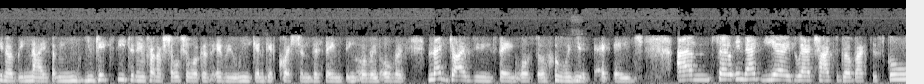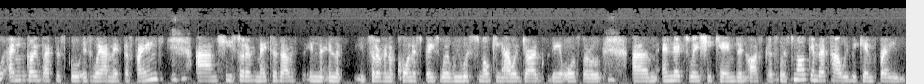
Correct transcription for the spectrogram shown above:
you know, being nice. I mean, you get seated in front of social workers every week and get questioned the same thing over and over. And that drives you insane also when you're at age. Um, so in that year is where I tried to go back to school. And going back to school is where I met the friends. Mm-hmm. Um, she sort of met us. I was in, in the, sort of in a corner space where we were smoking our drugs there also. Mm-hmm. Um, and that's where she came and asked us for smoke. And that's how we became friends.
